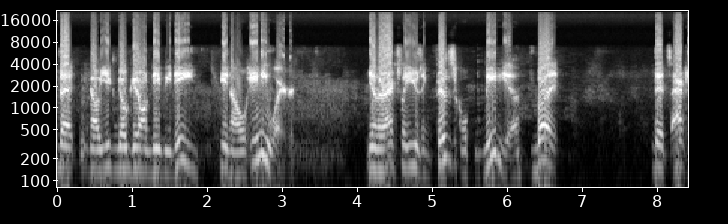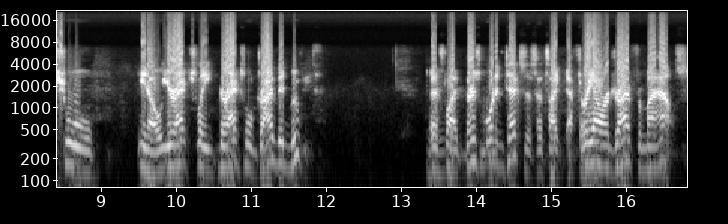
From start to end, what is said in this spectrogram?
that you know you can go get on DVD, you know, anywhere. You know, they're actually using physical media, but that's actual. You know, you're actually they're actual drive-in movies. It's like there's one in Texas. It's like a three-hour drive from my house.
